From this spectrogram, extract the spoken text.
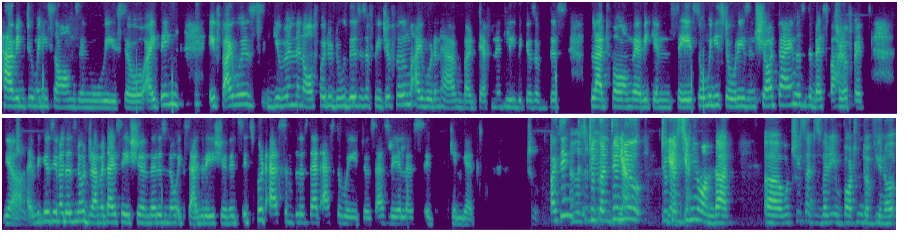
having too many songs in movies. So i think if i was given an offer to do this as a feature film i wouldn't have but definitely because of this platform where we can say so many stories in short time is the best part of it yeah because you know there's no dramatization there is no exaggeration it's it's put as simple as that as the way it is as real as it can get True. i think to continue yeah. to yes, continue yeah. on that uh, what she said is very important of you know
